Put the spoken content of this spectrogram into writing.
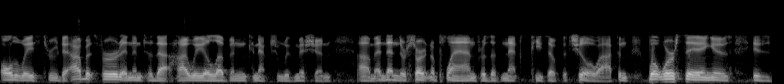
all the way through to Abbotsford and into that Highway 11 connection with Mission. Um, and then they're starting to plan plan for the next piece out the Chilliwack. And what we're saying is is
